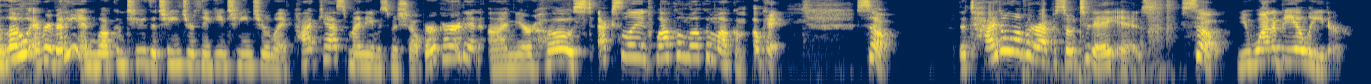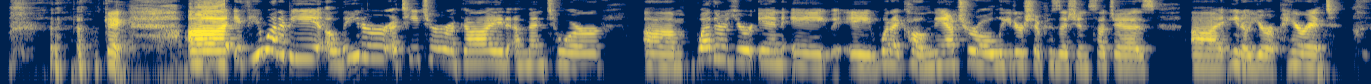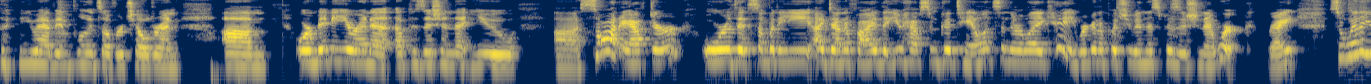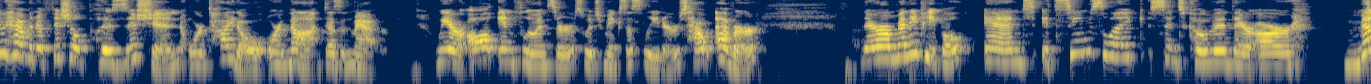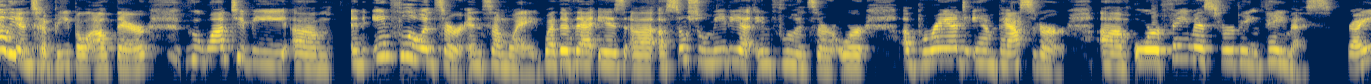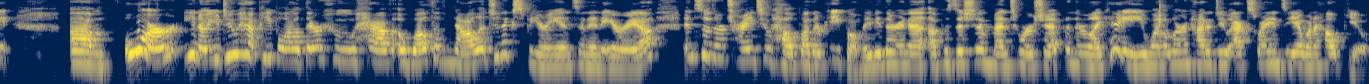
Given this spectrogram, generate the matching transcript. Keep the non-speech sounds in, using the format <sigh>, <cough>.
Hello, everybody, and welcome to the Change Your Thinking, Change Your Life podcast. My name is Michelle Burkhard, and I'm your host. Excellent. Welcome, welcome, welcome. Okay, so the title of our episode today is So, You Want to Be a Leader? <laughs> okay, uh, if you want to be a leader, a teacher, a guide, a mentor, um, whether you're in a, a what I call natural leadership position, such as uh, you know you're a parent <laughs> you have influence over children um, or maybe you're in a, a position that you uh, sought after or that somebody identified that you have some good talents and they're like hey we're going to put you in this position at work right? So whether you have an official position or title or not doesn't matter. We are all influencers which makes us leaders. However there are many people and it seems like since covid there are millions of people out there who want to be um, an influencer in some way, whether that is a, a social media influencer or a brand ambassador um, or famous for being famous, right? Um, or, you know, you do have people out there who have a wealth of knowledge and experience in an area. And so they're trying to help other people. Maybe they're in a, a position of mentorship and they're like, hey, you want to learn how to do X, Y, and Z? I want to help you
